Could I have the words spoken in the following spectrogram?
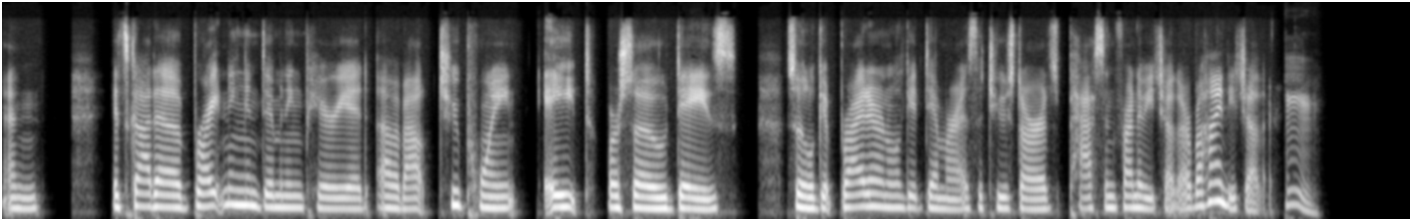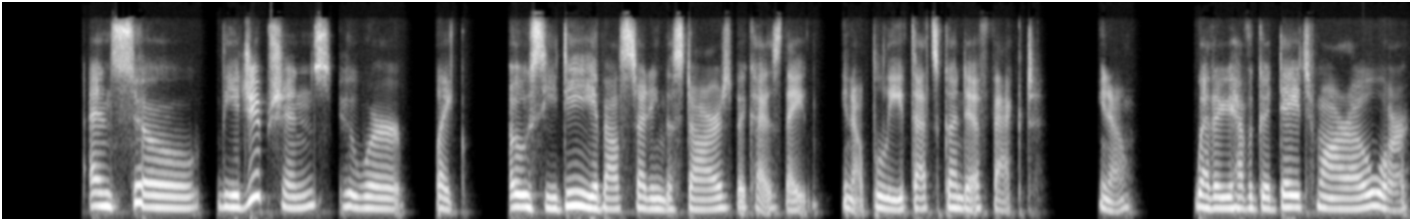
and it's got a brightening and dimming period of about 2.8 or so days. So it'll get brighter and it'll get dimmer as the two stars pass in front of each other or behind each other. Hmm. And so the Egyptians, who were like OCD about studying the stars because they, you know, believe that's going to affect, you know, whether you have a good day tomorrow or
